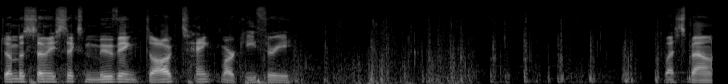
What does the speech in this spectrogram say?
Jumbo 76 moving dog tank mark E E3. Westbound.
